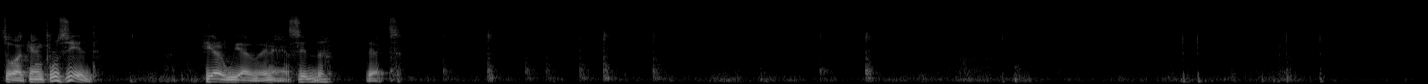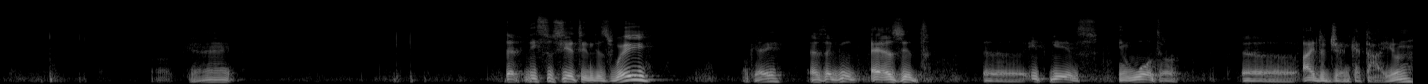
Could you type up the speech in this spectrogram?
So I can proceed. Here we have an acid that That dissociate in this way, okay, as a good as it uh, it gives in water uh, hydrogen cation,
